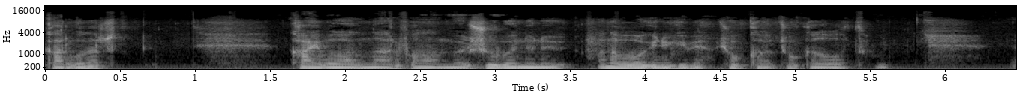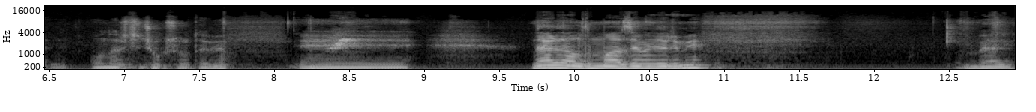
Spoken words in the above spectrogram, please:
kargolar. Kaybolanlar falan böyle şubenin önü ana baba günü gibi. Çok çok kalabalık. Yani onlar için çok zor tabii. Eee nereden aldım malzemelerimi? Belki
